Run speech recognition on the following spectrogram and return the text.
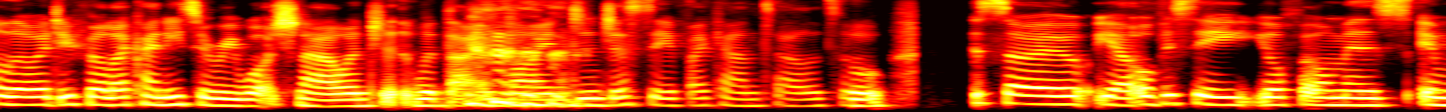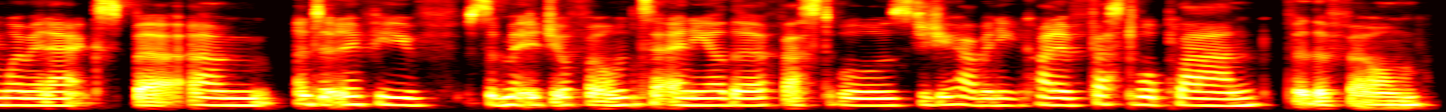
Although I do feel like I need to rewatch now and with that in mind and just see if I can tell at all. So yeah, obviously your film is in Women X, but um, I don't know if you've submitted your film to any other festivals. Did you have any kind of festival plan for the film?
